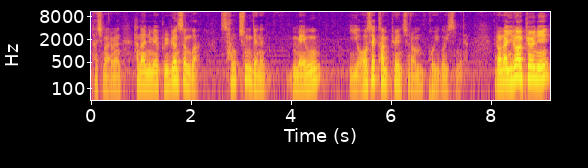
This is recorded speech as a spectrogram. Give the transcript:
다시 말하면 하나님의 불변성과 상충되는 매우 이 어색한 표현처럼 보이고 있습니다. 그러나 이러한 표현이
